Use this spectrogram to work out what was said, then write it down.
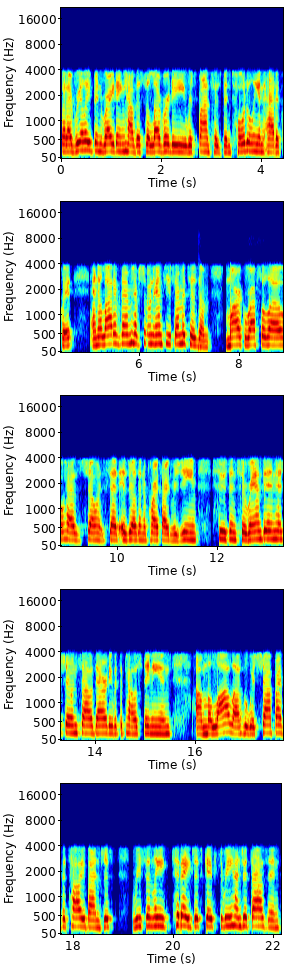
But I've really been writing how the celebrity response has been totally inadequate, and a lot of them have shown anti-Semitism. Mark Ruffalo has shown said Israel's an apartheid regime. Susan Sarandon has shown solidarity with the Palestinians. Uh, Malala, who was shot by the Taliban just recently today, just gave three hundred thousand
